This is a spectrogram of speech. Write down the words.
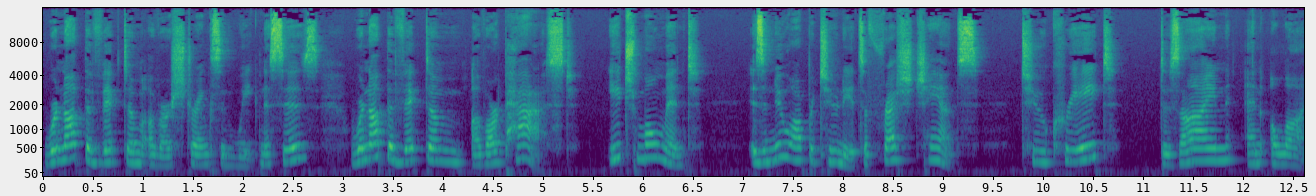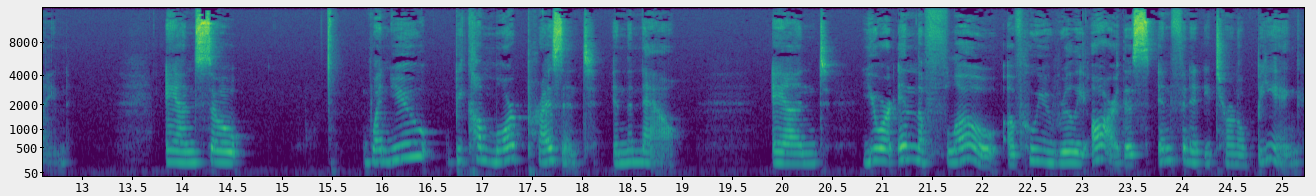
We're not the victim of our strengths and weaknesses. We're not the victim of our past. Each moment is a new opportunity, it's a fresh chance to create, design, and align. And so when you become more present in the now and you are in the flow of who you really are, this infinite eternal being,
